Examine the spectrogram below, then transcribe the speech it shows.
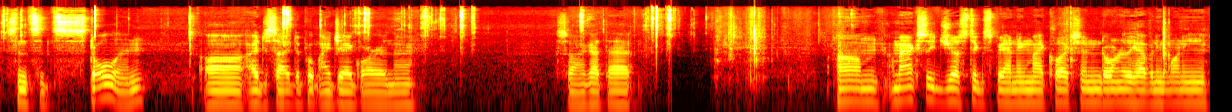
since it's stolen uh, I decided to put my Jaguar in there. So I got that. Um, I'm actually just expanding my collection. Don't really have any money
